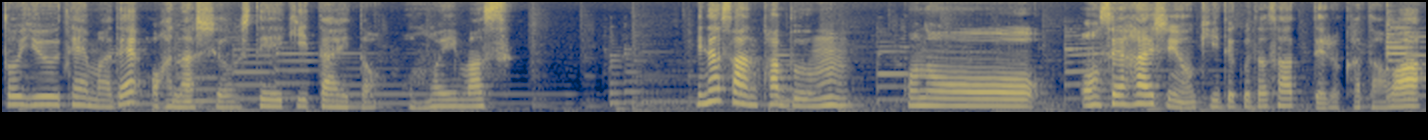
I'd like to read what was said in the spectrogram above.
というテーマでお話をしていきたいと思います。皆さん多分この音声配信を聞いてくださってる方は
